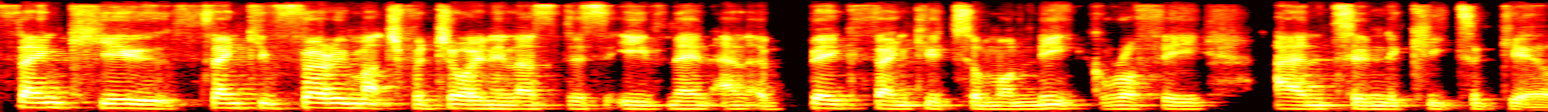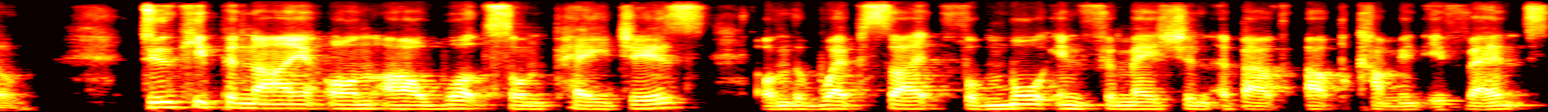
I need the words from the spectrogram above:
Thank you. Thank you very much for joining us this evening. And a big thank you to Monique Roffey and to Nikita Gill. Do keep an eye on our What's On pages on the website for more information about upcoming events.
